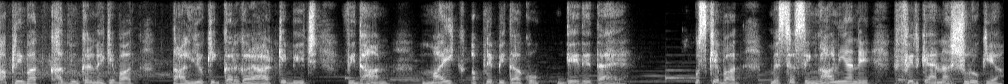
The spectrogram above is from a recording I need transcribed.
अपनी बात खत्म करने के बाद तालियों की गड़गड़ाहट के बीच विधान माइक अपने पिता को दे देता है। उसके बाद मिस्टर सिंघानिया ने फिर कहना शुरू किया।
